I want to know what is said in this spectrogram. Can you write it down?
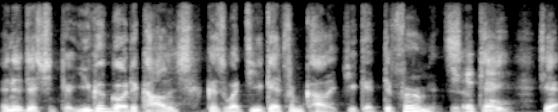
in addition to. You could go to college because what do you get from college? You get deferments. You get okay. Yeah.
